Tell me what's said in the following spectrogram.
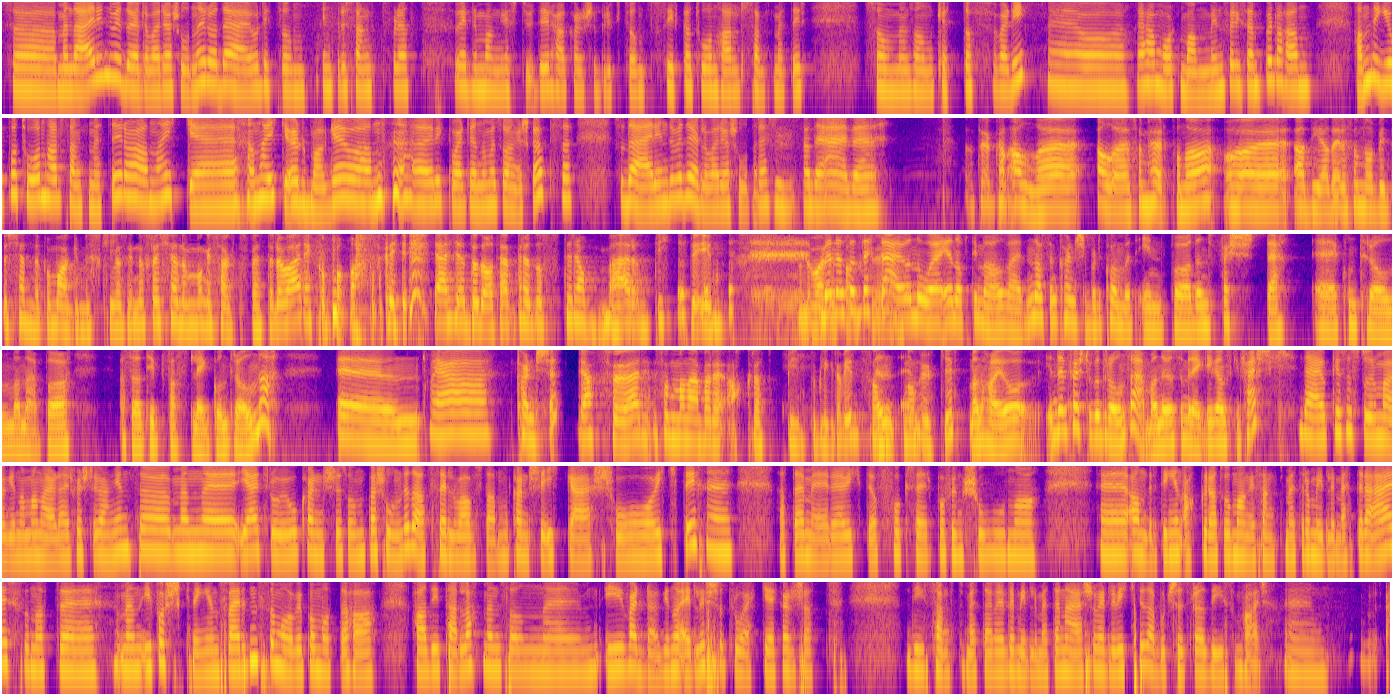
Så, men det er individuelle variasjoner, og det er jo litt sånn interessant, fordi at veldig mange studier har kanskje brukt sånn ca. 2,5 cm som en sånn cutoff-verdi. Eh, og jeg har målt mannen min, eksempel, og han, han ligger jo på 2,5 cm, og han har ikke, han har ikke ølmage, og han har ikke vært gjennom et svangerskap, så, så det er individuelle variasjoner her. Ja, det er eh, kan alle, alle som hører på nå, og av de av dere som nå begynte å kjenne på magemusklene sine for å kjenne hvor mange centimeter det var, rekke opp hånda. Fordi jeg kjente nå at jeg prøvde å stramme her og dytte inn. Men, det Men altså, dette er jo noe i en optimal verden da, som kanskje burde kommet inn på den første eh, kontrollen man er på, altså typ fastlegekontrollen, da. Eh, Ja, kanskje. Ja, før. Sånn man er bare akkurat begynt å bli gravid. Sånn Men, noen uker. Man har jo, I den første kontrollen så er man jo som regel ganske fersk. Det er jo ikke så stor mage når man er der første gangen, så, men eh, jeg tror jo kanskje sånn personlig da, at selve avstanden kanskje ikke er så viktig. Eh, at det er mer viktig å fokusere på funksjon og eh, andre ting enn akkurat hvor mange centimeter og millimeter det er. Sånn at, eh, men i forskningens verden så må vi på en måte ha, ha de tallene, men sånn eh, i hverdagen og ellers så tror jeg ikke kanskje at de centimeterne eller millimeterne er så veldig viktige, da, bortsett fra de som har eh,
